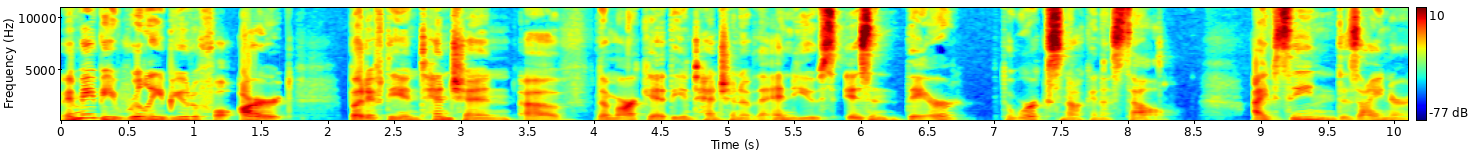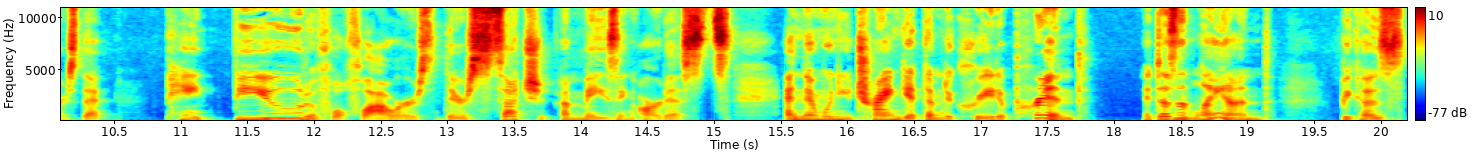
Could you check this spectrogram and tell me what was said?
it may be really beautiful art, but if the intention of the market, the intention of the end use isn't there, the work's not going to sell. I've seen designers that paint beautiful flowers. They're such amazing artists. And then when you try and get them to create a print, it doesn't land because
